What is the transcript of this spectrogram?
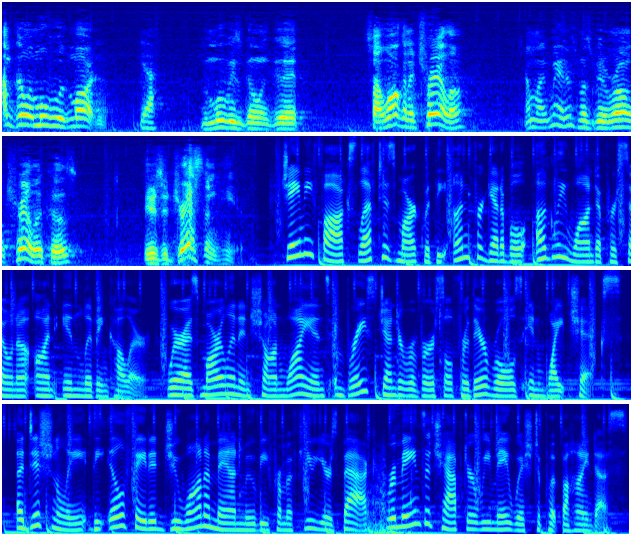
I'm doing a movie with Martin. Yeah. The movie's going good. So I walk in the trailer. I'm like, man, this must be the wrong trailer because there's a dress in here. Jamie Foxx left his mark with the unforgettable Ugly Wanda persona on In Living Color, whereas Marlon and Shawn Wayans embraced gender reversal for their roles in White Chicks. Additionally, the ill-fated Juwanna Mann movie from a few years back remains a chapter we may wish to put behind us.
